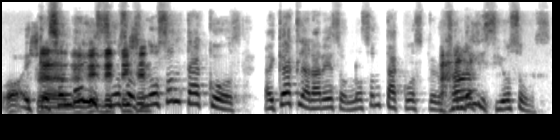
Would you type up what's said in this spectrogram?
Ay, o sea, que son de- de- de- te deliciosos, dicen- no son tacos. Hay que aclarar eso, no son tacos, pero son deliciosos.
